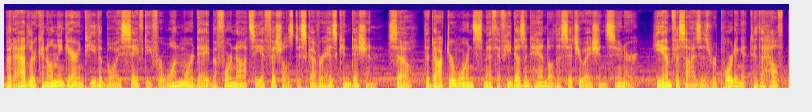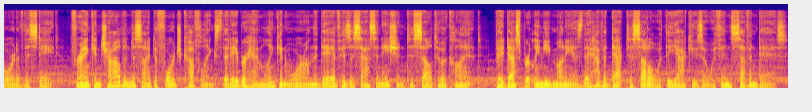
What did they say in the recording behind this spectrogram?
but Adler can only guarantee the boy's safety for one more day before Nazi officials discover his condition. So, the doctor warns Smith if he doesn't handle the situation sooner, he emphasizes reporting it to the health board of the state. Frank and Childan decide to forge cufflinks that Abraham Lincoln wore on the day of his assassination to sell to a client. They desperately need money as they have a debt to settle with the Yakuza within seven days.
